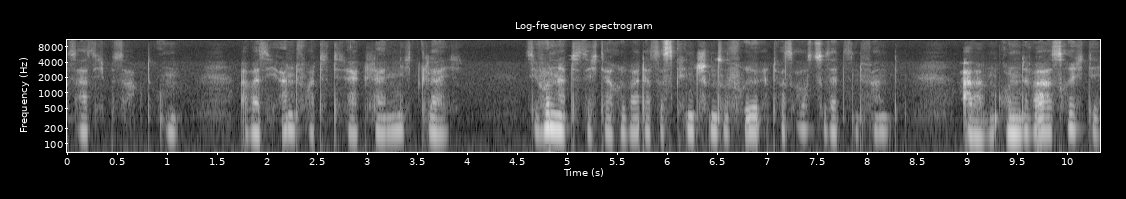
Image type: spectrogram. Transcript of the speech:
sah sich besorgt um, aber sie antwortete der Kleinen nicht gleich. Sie wunderte sich darüber, dass das Kind schon so früh etwas auszusetzen fand. Aber im Grunde war es richtig.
